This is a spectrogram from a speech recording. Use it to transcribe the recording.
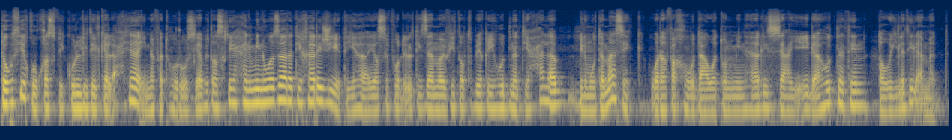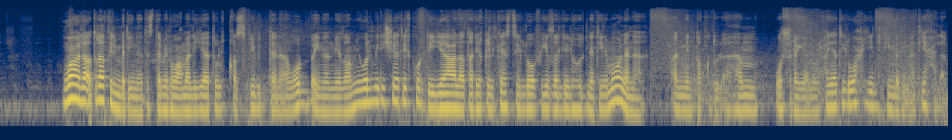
توثيق قصف كل تلك الأحياء نفته روسيا بتصريح من وزارة خارجيتها يصف الالتزام في تطبيق هدنة حلب بالمتماسك ورافقه دعوة منها للسعي إلى هدنة طويلة الأمد. وعلى أطراف المدينة تستمر عمليات القصف بالتناوب بين النظام والميليشيات الكردية على طريق الكاستيلو في ظل الهدنة المعلنة. المنطقة الأهم وشريان الحياة الوحيد في مدينة حلب.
